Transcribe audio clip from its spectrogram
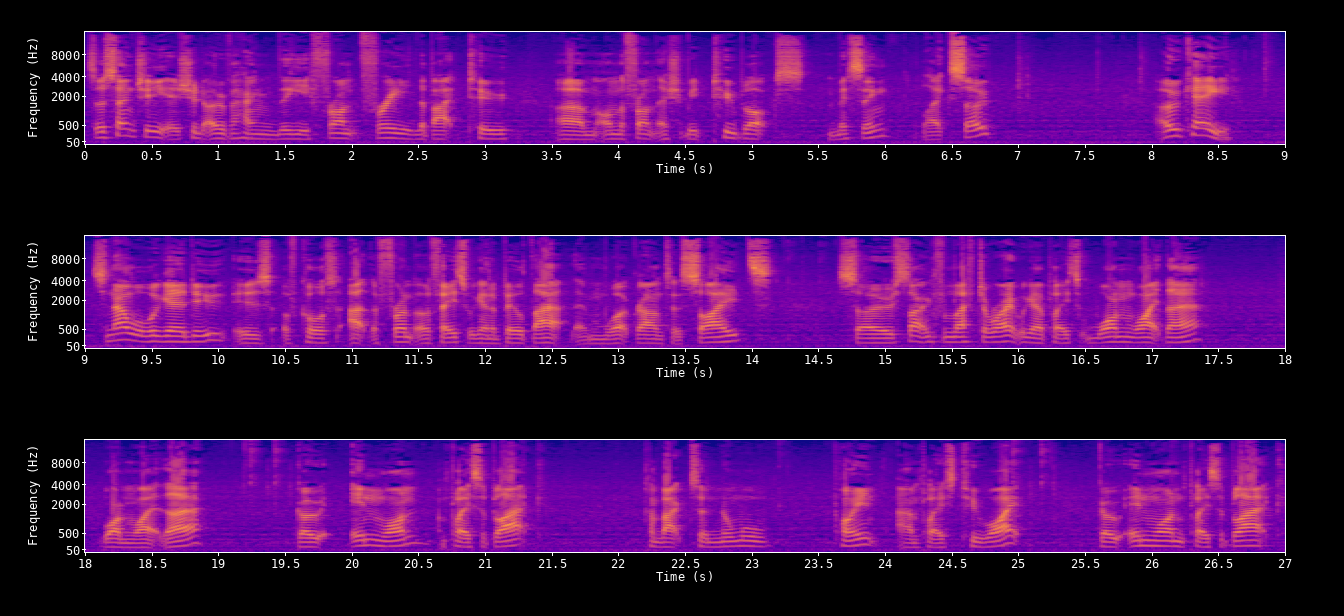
So essentially, it should overhang the front three, the back two. Um, on the front, there should be two blocks missing, like so. Okay, so now what we're going to do is, of course, at the front of the face, we're going to build that, then work around to the sides. So starting from left to right, we're going to place one white there, one white there, go in one and place a black, come back to normal point and place two white, go in one, place a black,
